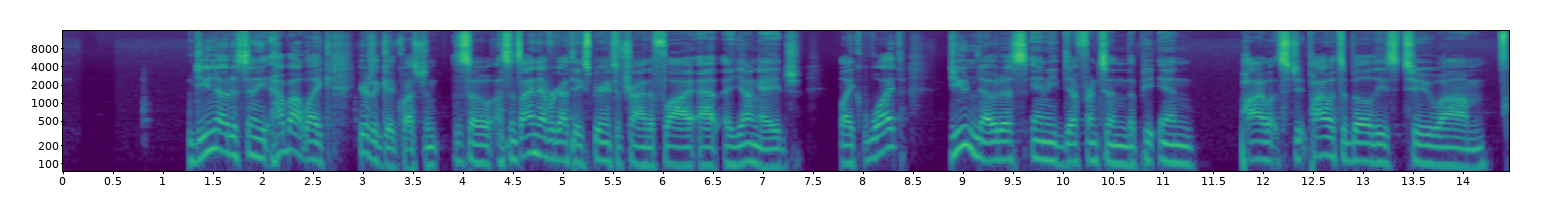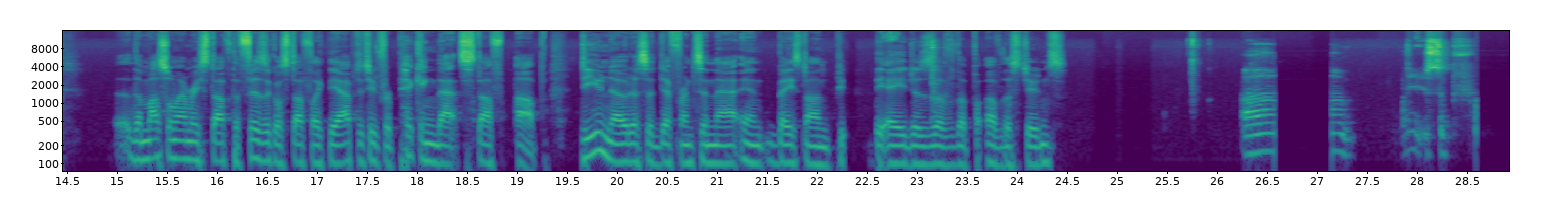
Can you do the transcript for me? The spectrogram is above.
do you notice any? How about like? Here's a good question. So, uh, since I never got the experience of trying to fly at a young age, like what do you notice any difference in the in pilots pilots abilities to um, the muscle memory stuff, the physical stuff, like the aptitude for picking that stuff up. Do you notice a difference in that, and based on p- the ages of the of the students? Um,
